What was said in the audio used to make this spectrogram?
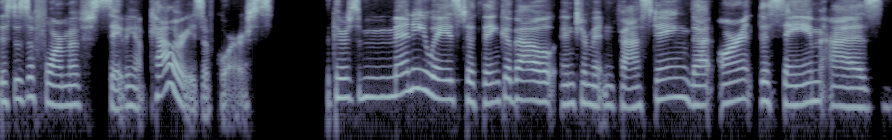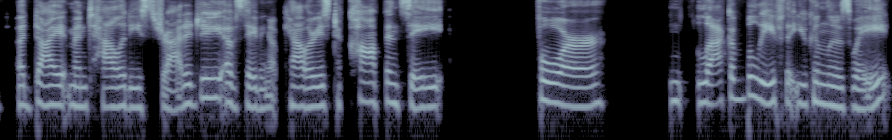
this is a form of saving up calories, of course. There's many ways to think about intermittent fasting that aren't the same as a diet mentality strategy of saving up calories to compensate for lack of belief that you can lose weight,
